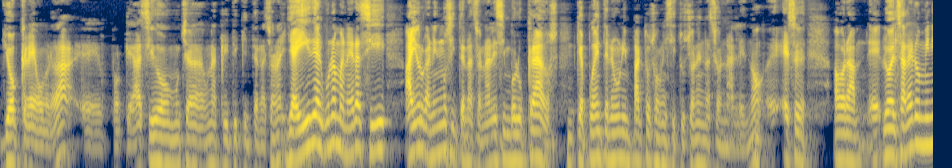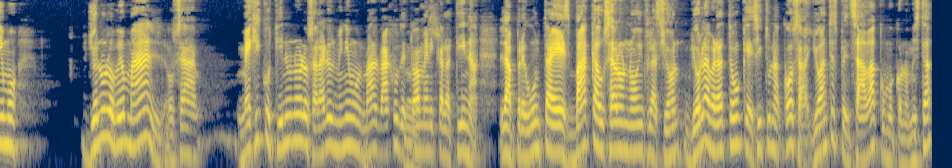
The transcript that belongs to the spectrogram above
yo creo, ¿verdad? Eh, porque ha sido mucha una crítica internacional. Y ahí de alguna manera sí hay organismos internacionales involucrados que pueden tener un impacto sobre instituciones nacionales, ¿no? E, ese, ahora, eh, lo del salario mínimo, yo no lo veo mal. O sea, México tiene uno de los salarios mínimos más bajos de toda América Latina. La pregunta es, ¿va a causar o no inflación? Yo la verdad tengo que decirte una cosa. Yo antes pensaba como economista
